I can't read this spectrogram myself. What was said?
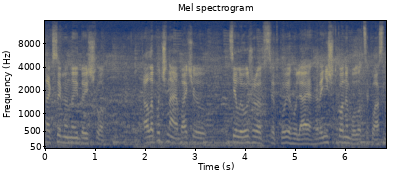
так сильно не дійшло. Але починаю, бачу, цілий Ужгород святкує, гуляє. Раніше такого не було, це класно.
